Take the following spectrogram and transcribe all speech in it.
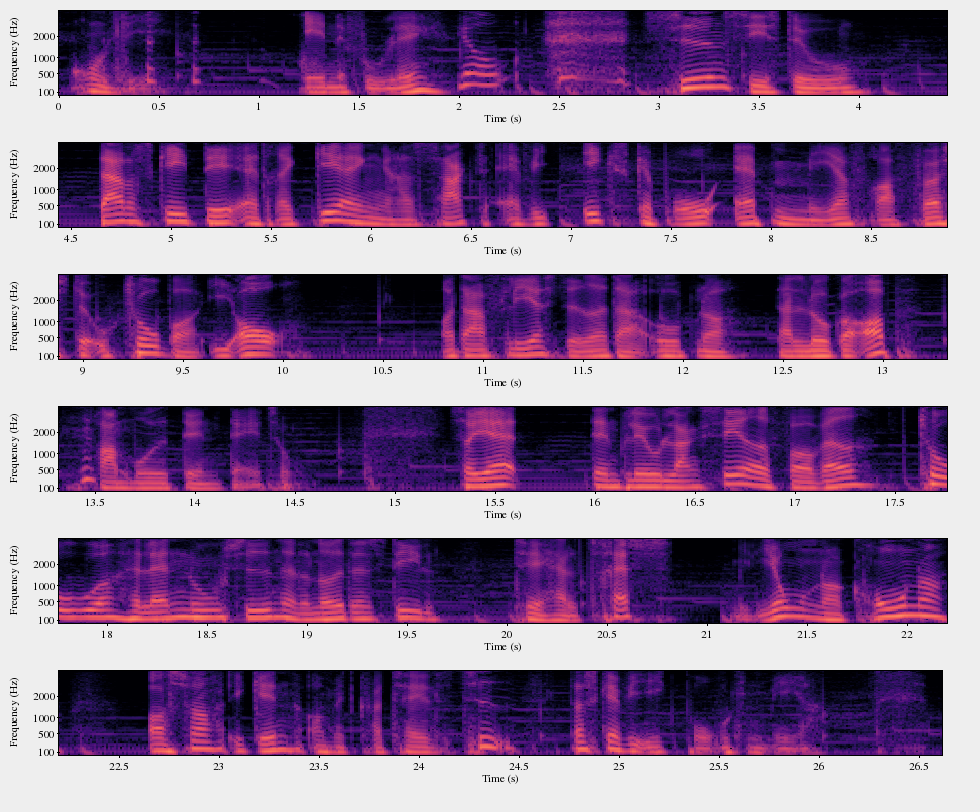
ordentlig endefuld, ikke? Jo. Siden sidste uge, der er der sket det, at regeringen har sagt, at vi ikke skal bruge appen mere fra 1. oktober i år. Og der er flere steder, der åbner, der lukker op frem mod den dato. Så ja, den blev lanceret for hvad? To uger, halvanden uge siden, eller noget i den stil, til 50 millioner kroner. Og så igen om et kvartals tid, der skal vi ikke bruge den mere.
